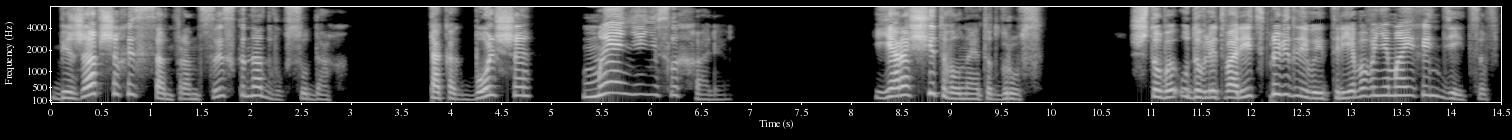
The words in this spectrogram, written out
бежавших из Сан-Франциско на двух судах, так как больше мы о ней не слыхали. Я рассчитывал на этот груз, чтобы удовлетворить справедливые требования моих индейцев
